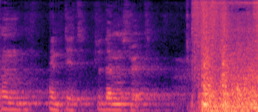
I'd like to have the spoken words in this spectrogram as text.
and empty it to demonstrate.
